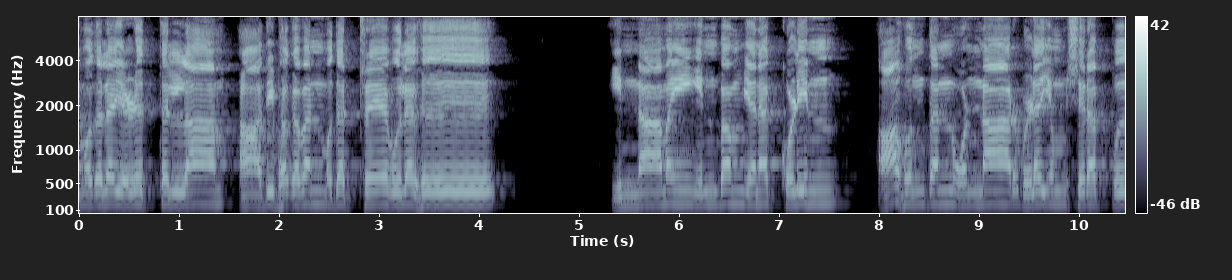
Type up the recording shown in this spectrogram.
முதல எழுத்தெல்லாம் ஆதிபகவன் முதற்றே உலகு. இன்னாமை இன்பம் எனக் கொளின் ஆகுந்தன் ஒன்னார் விளையும் சிறப்பு.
